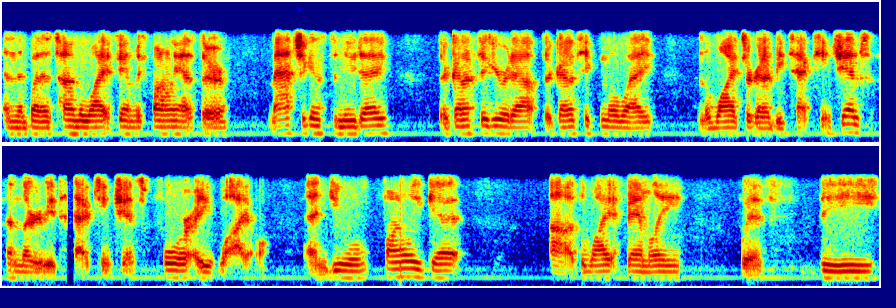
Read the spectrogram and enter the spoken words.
and then by the time the Wyatt family finally has their match against the New Day, they're going to figure it out. They're going to take them away, and the Wyatts are going to be tag team champs, and they're going to be tag team champs for a while. And you will finally get uh, the Wyatt family with the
